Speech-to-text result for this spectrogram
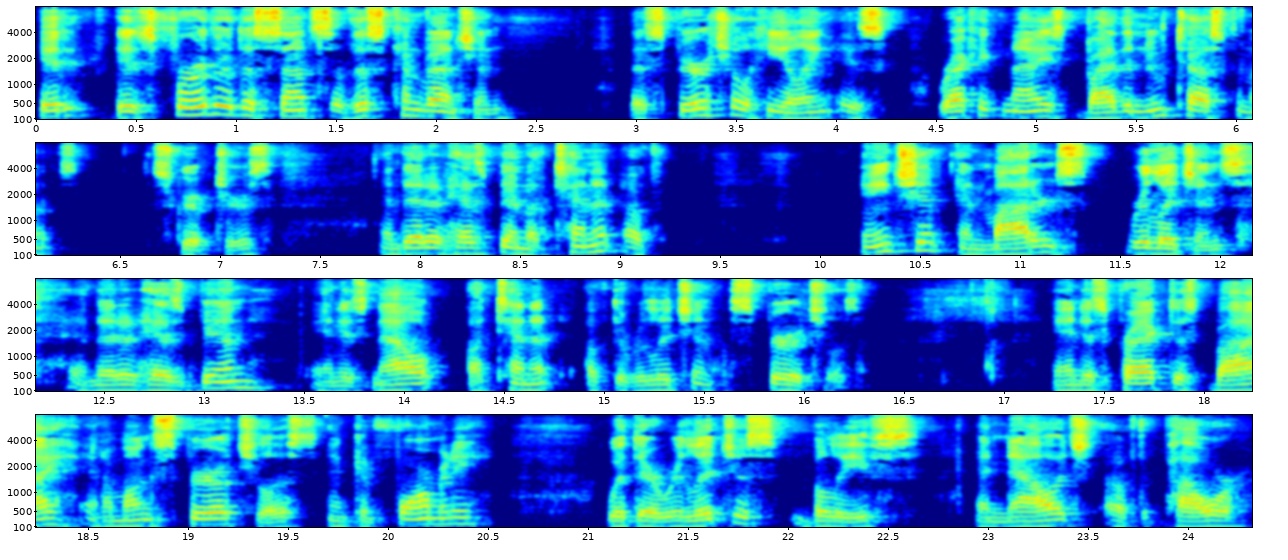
It is further the sense of this convention that spiritual healing is recognized by the New Testament scriptures and that it has been a tenet of ancient and modern religions and that it has been and is now a tenet of the religion of spiritualism and is practiced by and among spiritualists in conformity with their religious beliefs and knowledge of the power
